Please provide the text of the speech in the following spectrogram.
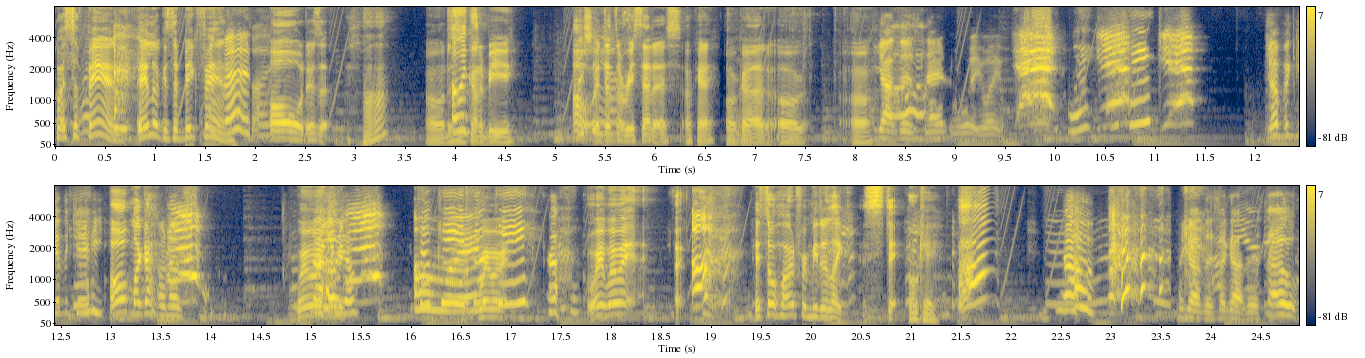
What's a fan? Hey, look, it's a big fan. Bad. Oh, there's a huh? Oh, this Oh, is gonna be. Oh, it doesn't us. reset us. Okay. Oh God. Oh. Oh. You got this. Oh. Dad. Wait, wait. Yeah. Okay, Yeah. Yeah. Jump and get the key. Oh my God. Oh no. Wait, wait, No, let me, no. It's Oh okay, it's my. Wait, okay. wait, wait, wait. Oh. It's so hard for me to like stay. Okay. Ah! No. I got this. I got this. No.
